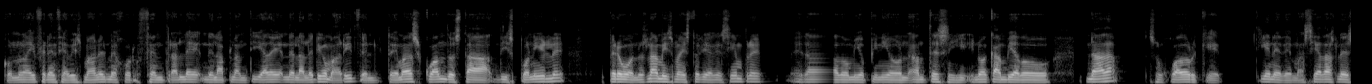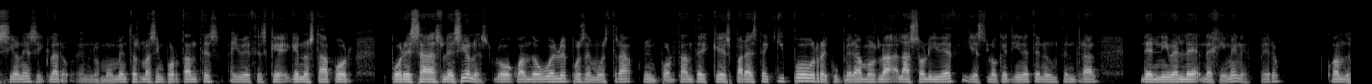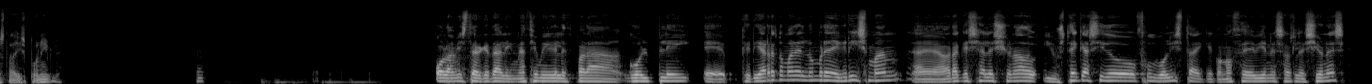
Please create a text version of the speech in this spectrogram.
con una diferencia abismal el mejor central de, la plantilla de, del Atlético Madrid. El tema es cuándo está disponible. Pero bueno, es la misma historia que siempre. He dado mi opinión antes y no ha cambiado nada. Es un jugador que tiene demasiadas lesiones y claro, en los momentos más importantes hay veces que, no está por, por esas lesiones. Luego cuando vuelve pues demuestra lo importante que es para este equipo, recuperamos la, la solidez y es lo que tiene tener un central del nivel de, de Jiménez, pero cuando está disponible. Hola, mister, ¿qué tal? Ignacio Migueles para Goldplay. Eh, quería retomar el nombre de Grisman, eh, ahora que se ha lesionado, y usted que ha sido futbolista y que conoce bien esas lesiones,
